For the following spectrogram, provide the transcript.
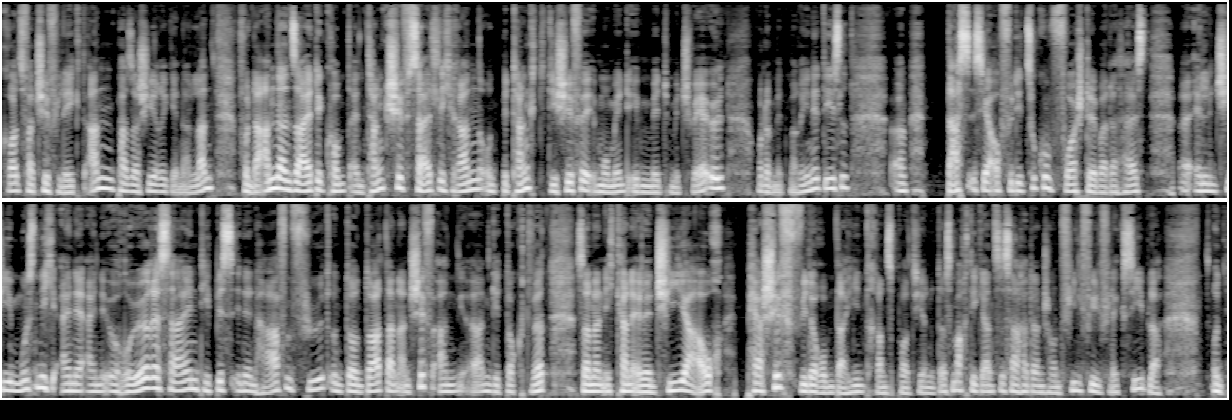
Kreuzfahrtschiff legt an, Passagiere gehen an Land. Von der anderen Seite kommt ein Tankschiff seitlich ran und betankt die Schiffe im Moment eben mit, mit Schweröl oder mit Marinediesel. Ähm, das ist ja auch für die Zukunft vorstellbar. Das heißt, äh, LNG muss nicht eine, eine Röhre sein, die bis in den Hafen führt und dort dann an Schiff an, angedockt wird, sondern ich kann LNG ja auch per Schiff wiederum dahin transportieren. Und das macht die ganze Sache dann schon viel, viel flexibler. Und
